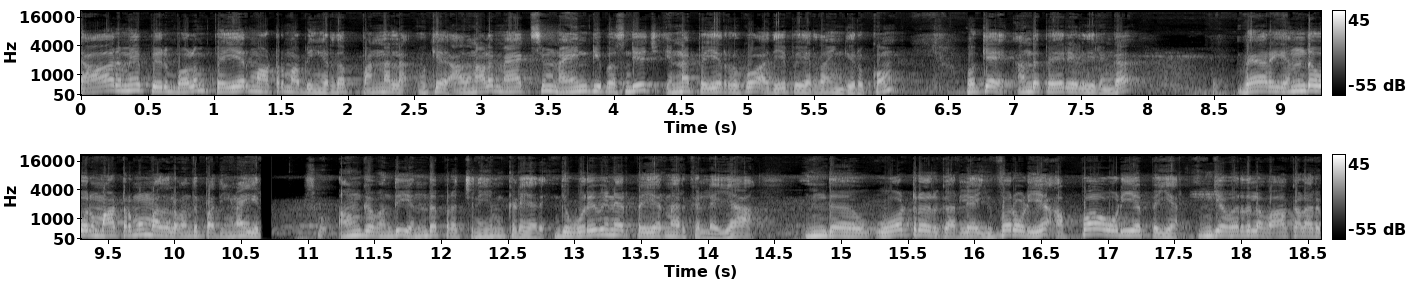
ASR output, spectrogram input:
யாருமே பெரும்பாலும் பெயர் மாற்றம் அப்படிங்கிறத பண்ணலை ஓகே? அதனால் மேக்ஸிமம் 90% பர்சன்டேஜ் என்ன பெயர் இருக்கோ அதே பெயர் தான் இங்கே இருக்கும். ஓகே அந்த பெயர் எழுதிடுங்க. வேறு எந்த ஒரு மாற்றமும் அதில் வந்து பார்த்திங்கன்னா ஸோ அங்கே வந்து எந்த பிரச்சனையும் கிடையாது. இங்கே உறவினர் பெயர்னு இருக்கு இல்லையா? இந்த ஓட்டர் இருக்கார் இல்லையா இவருடைய அப்பாவுடைய பெயர். இங்கே வருதில் வாக்காளர்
